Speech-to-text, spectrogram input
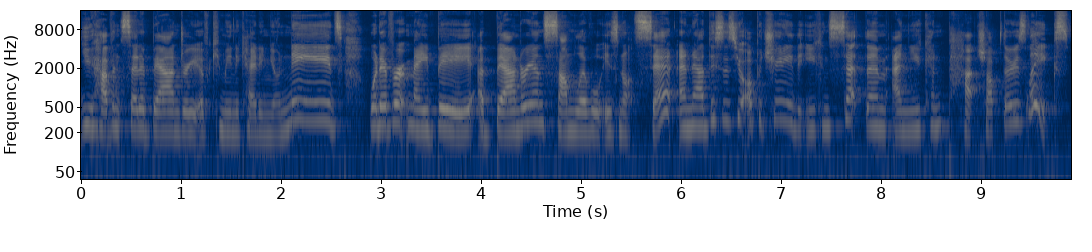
you haven't set a boundary of communicating your needs, whatever it may be, a boundary on some level is not set. And now this is your opportunity that you can set them and you can patch up those leaks.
